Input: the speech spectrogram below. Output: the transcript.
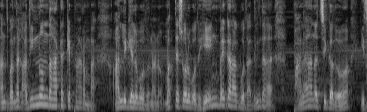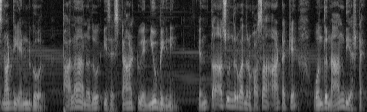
ಅಂತ ಬಂದಾಗ ಅದು ಇನ್ನೊಂದು ಆಟಕ್ಕೆ ಪ್ರಾರಂಭ. ಅಲ್ಲಿ ಗೆಲ್ಬೋದು ನಾನು, ಮತ್ತೆ ಸೋಲ್ಬೋದು. ಹೆಂಗೆ ಬೇಕಾರಾಗ್ಬೋದು ಅದರಿಂದ ಫಲ ಅನ್ನೋದು ಸಿಗೋದು it's not the end goal ಫಲ ಅನ್ನೋದು is a start to a new beginning ಎಂಥ ಸುಂದರವಾದ ಹೊಸ ಆಟಕ್ಕೆ ಒಂದು ನಾಂದಿ ಅಷ್ಟೇ.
